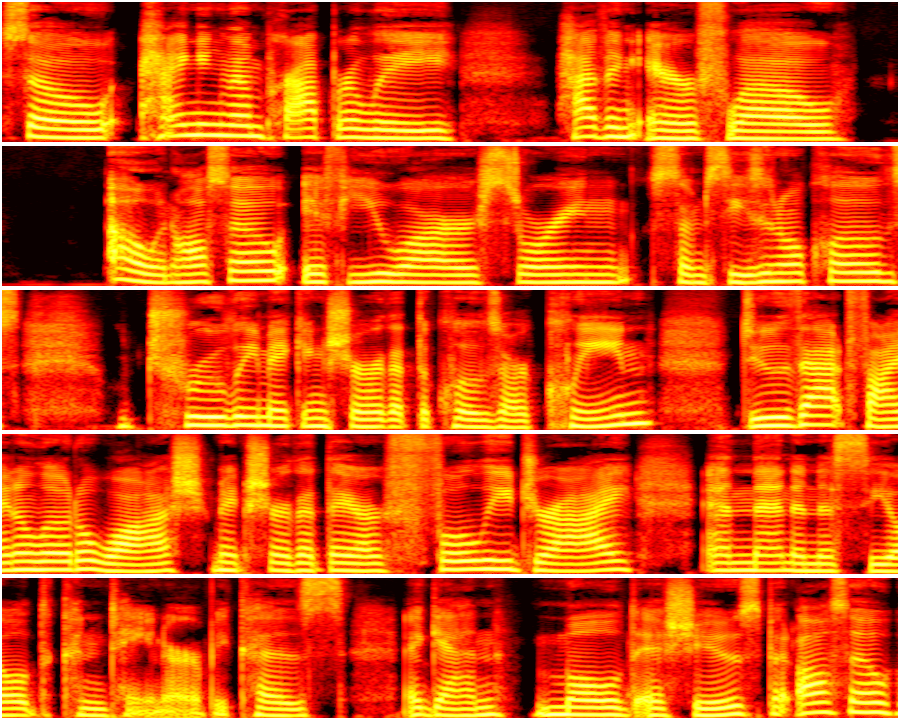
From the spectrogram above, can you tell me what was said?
So, hanging them properly, having airflow. Oh, and also if you are storing some seasonal clothes, truly making sure that the clothes are clean. Do that final load of wash. Make sure that they are fully dry and then in a sealed container because, again, mold issues, but also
